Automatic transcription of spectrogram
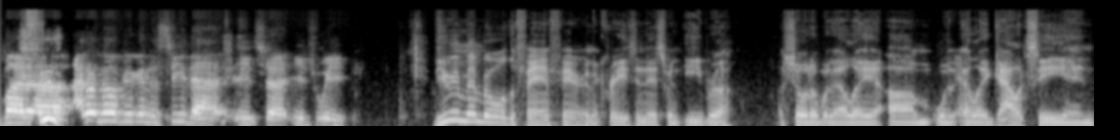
but uh, I don't know if you're going to see that each uh, each week. Do you remember all the fanfare and the craziness when Ibra showed up with LA um, with yeah. LA Galaxy and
